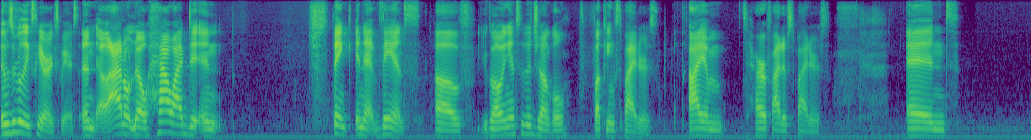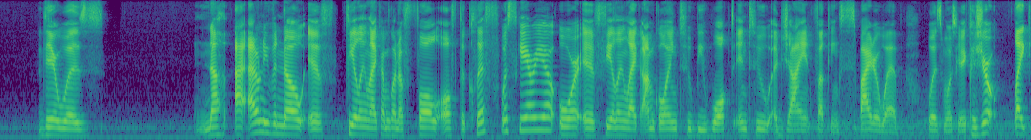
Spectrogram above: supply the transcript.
it was a really scary experience, and I don't know how I didn't think in advance of you're going into the jungle, fucking spiders. I am terrified of spiders, and there was no, I, I don't even know if feeling like I'm going to fall off the cliff was scarier or if feeling like I'm going to be walked into a giant fucking spider web was more scary. Because you're like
